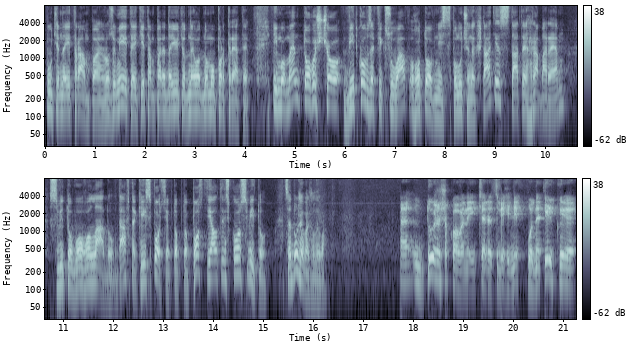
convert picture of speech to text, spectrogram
Путіна і Трампа, розумієте, які там передають одне одному портрети, і момент того, що Вітков зафіксував готовність Сполучених Штатів стати грабарем світового ладу да, в такий спосіб, тобто постялтинського світу. Це дуже важливо. Е, Дуже шокований через вихідних, бо не тільки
